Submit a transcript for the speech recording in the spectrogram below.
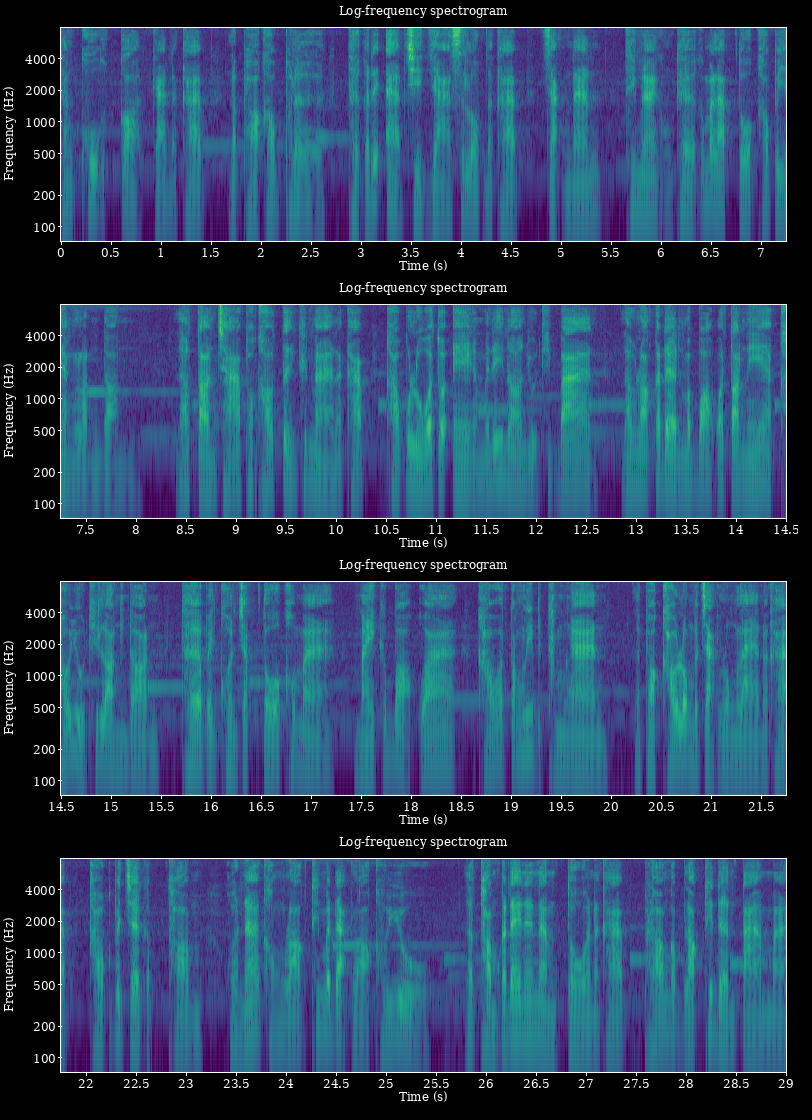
ทั้งคู่ก็กอดกันนะครับ แล้วพอเขาเผลอ เธอก็ได้แอบฉีดยาสลบนะครับ จากนั้น ทีมงานของเธอก็มารับตัวเขาไปยังลอนดอน แล้วตอนเช้าพอเขาตื่นขึ้นมานะครับ เขาก็รู้ว่าตัวเองอะไม่ได้นอนอยู่ที่บ้าน แล้วล็อกก็เดินมาบอกว่าตอนนี้เขาอยู่ที่ลอนดอน เธอเป็นคนจับตัวเข้ามา ไมค์ก็บอกว่าเขาต้องรีบไปทำงาน แล้วพอเขาลงมาจากโรงแรมนะครับ เขาก็ไปเจอกับทอม หัวหน้าของล็อกที่มาดักรอเขาอยู่ แล้วทอมก็ได้แนะนำตัวนะครับ พร้อมกับล็อกที่เดินตามมา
